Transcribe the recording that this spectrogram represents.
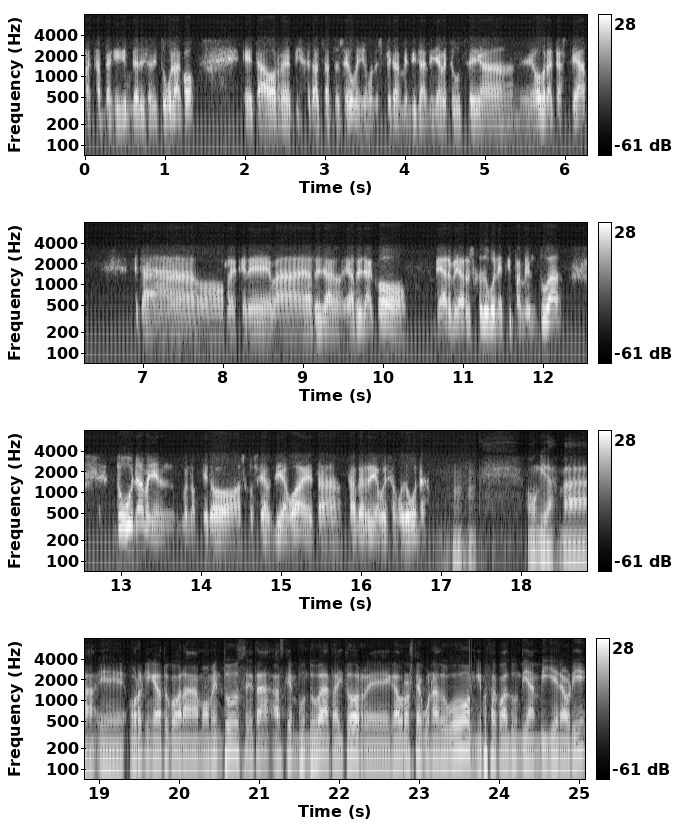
bakatak egin behar izan ditugulako, eta horre pizkata altzatu zego, baina bueno, espera mendikan hilabete gutzea e, obra kastea, eta horrek ere ba, herrirako behar beharrezko dugun ekipamentua duguna, baina bueno, gero asko zehan diagoa eta, eta berriago izango duguna. Ongi da, ba, e, horrekin geratuko gara momentuz, eta azken puntu bat, aitor, e, gaur osteguna dugu, Gipuzako aldundian bilera hori,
